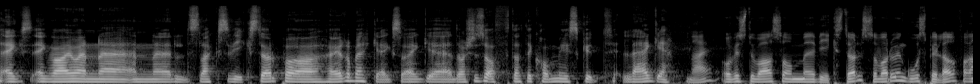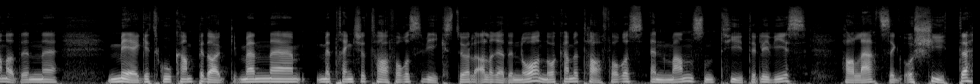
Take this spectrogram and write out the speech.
jeg, jeg var jo en, eh, en eh, slags vikstøl på høyrebekk, jeg, så jeg, eh, det var ikke så ofte at jeg kom i skuddlege. Nei, og hvis du var som Vikstøl, så var du en god spiller, for han hadde en meget god kamp i dag. Men eh, vi trenger ikke ta for oss Vikstøl allerede nå. Nå kan vi ta for oss en mann som tydeligvis har lært seg å skyte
